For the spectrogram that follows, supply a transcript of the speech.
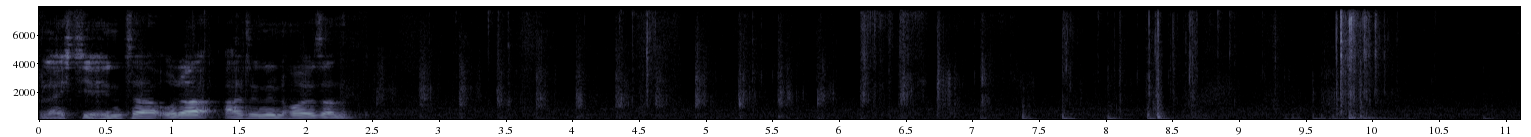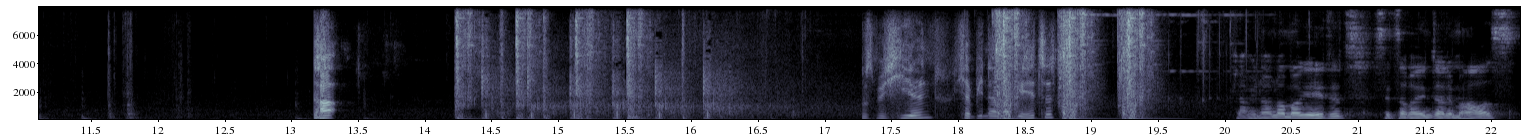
Vielleicht hier hinter oder halt in den Häusern. Da. Ich muss mich healen. Ich habe ihn einmal gehittet. Ich habe ihn auch nochmal gehittet. Ist jetzt aber hinter dem Haus.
